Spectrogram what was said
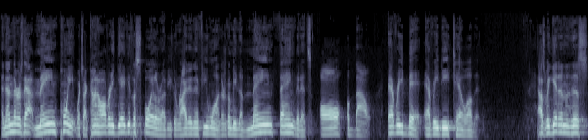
And then there's that main point, which I kind of already gave you the spoiler of. You can write it in if you want. There's going to be the main thing that it's all about. Every bit, every detail of it. As we get into this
